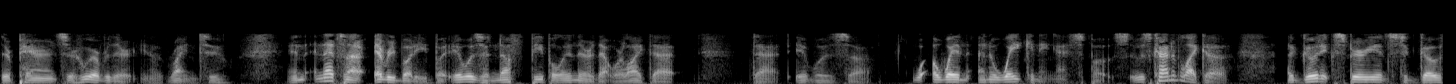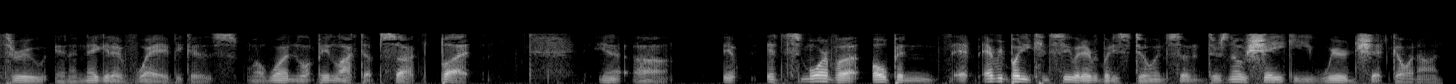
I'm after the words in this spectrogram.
their parents or whoever they're you know writing to, and and that's not everybody, but it was enough people in there that were like that that it was uh, an awakening, I suppose. It was kind of like a a good experience to go through in a negative way because well, one being locked up sucked, but you know, uh, it it's more of a open. Everybody can see what everybody's doing, so there's no shaky, weird shit going on.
